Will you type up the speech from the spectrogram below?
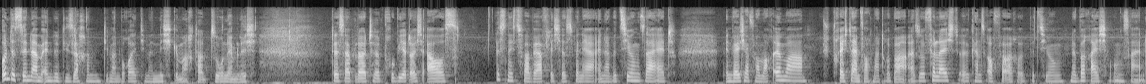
Und es sind am Ende die Sachen, die man bereut, die man nicht gemacht hat. So nämlich. Deshalb, Leute, probiert euch aus. Ist nichts Verwerfliches, wenn ihr in einer Beziehung seid. In welcher Form auch immer. Sprecht einfach mal drüber. Also vielleicht äh, kann es auch für eure Beziehung eine Bereicherung sein.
